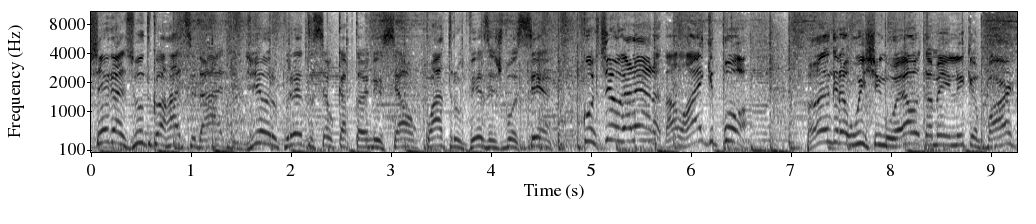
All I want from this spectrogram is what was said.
Chega junto com a Rádio Cidade. Dinheiro Preto, seu capital inicial, quatro vezes você. Curtiu, galera? Dá like, pô! Angra, Wishing Well, também Linkin Park.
